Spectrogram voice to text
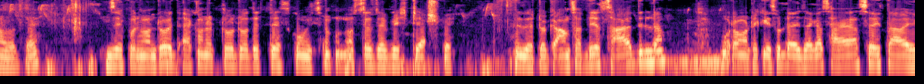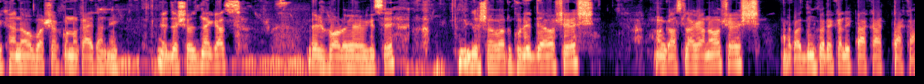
আবার দেয় যে পরিমাণ রোদ, এখন একটু রোদের তেজ কমেছে, মনে হচ্ছে যে বৃষ্টি আসবে। একটু গামছা দিয়ে ছায়া দিলাম, মোটামুটি কিছুটা এই জায়গায় ছায়া আছে, তা এখানেও বসার কোনো কায়দা নেই। এই যে সজনে গাছ, বেশ বড় হয়ে গেছে। যে সবার ঘুরে দেওয়া শেষ, গাছ লাগানো শেষ, আর কয়েকদিন করে খালি টাকা আর টাকা।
